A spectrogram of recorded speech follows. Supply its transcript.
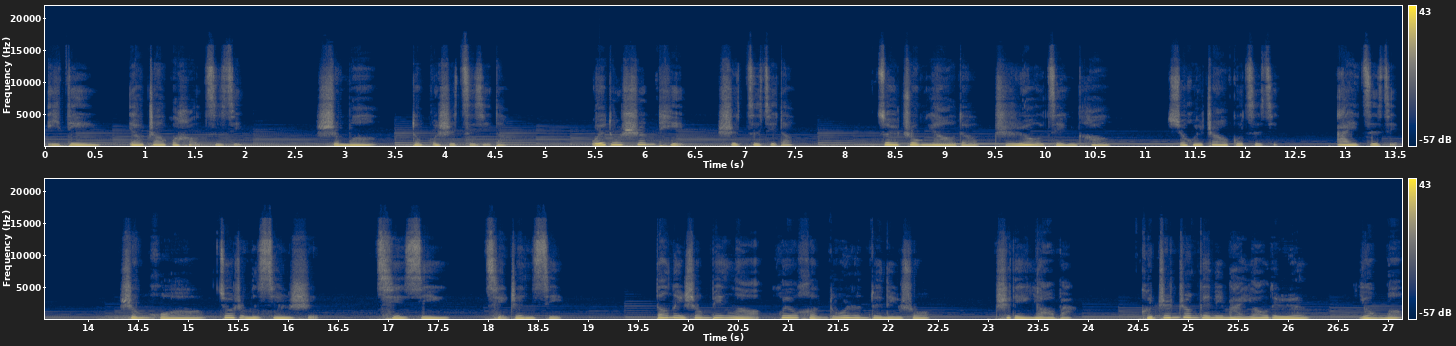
一定要照顾好自己，什么都不是自己的，唯独身体是自己的。最重要的只有健康，学会照顾自己，爱自己。生活就这么现实，且行且珍惜。当你生病了，会有很多人对你说：“吃点药吧。”可真正给你买药的人有吗？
